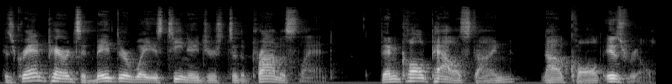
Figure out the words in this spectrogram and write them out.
his grandparents had made their way as teenagers to the Promised Land, then called Palestine, now called Israel.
